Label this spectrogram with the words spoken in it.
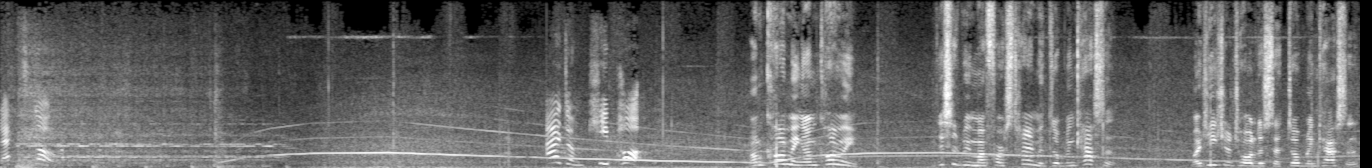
let's go. Adam, keep up. I'm coming, I'm coming. This will be my first time at Dublin Castle. My teacher told us that Dublin Castle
